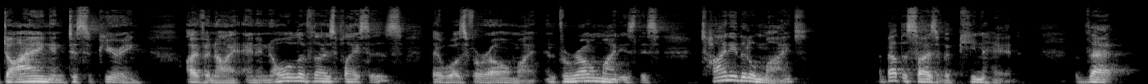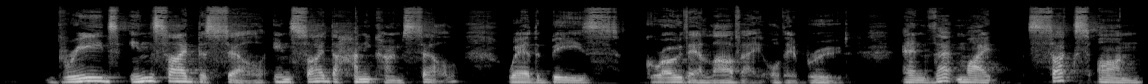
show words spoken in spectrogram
dying and disappearing overnight. And in all of those places, there was varroa mite. And varroa mite is this tiny little mite, about the size of a pinhead, that breeds inside the cell, inside the honeycomb cell, where the bees grow their larvae or their brood. And that mite sucks on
